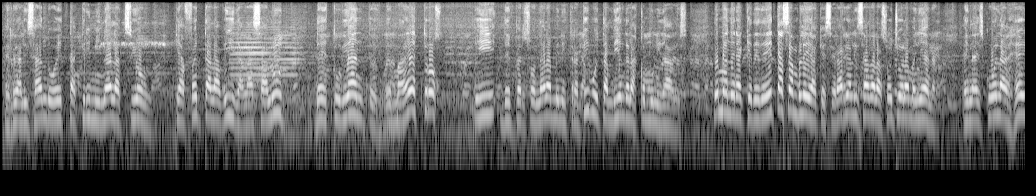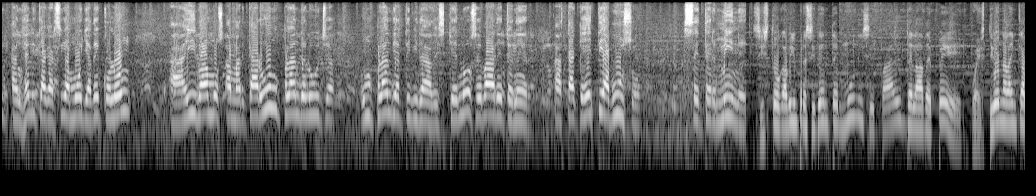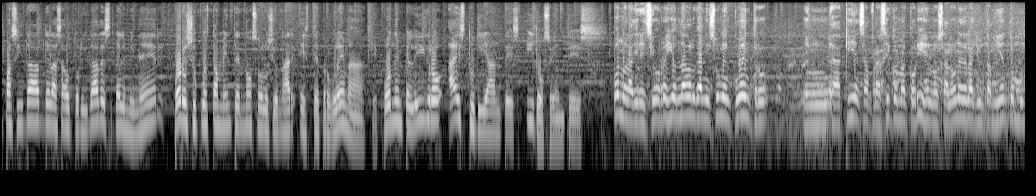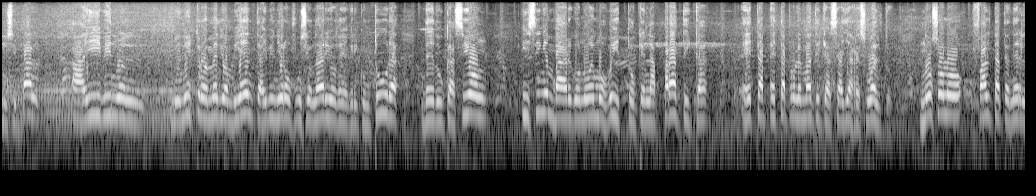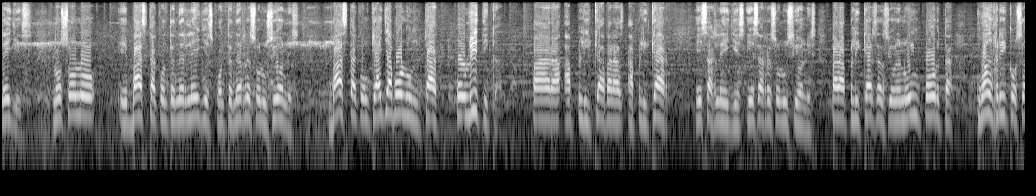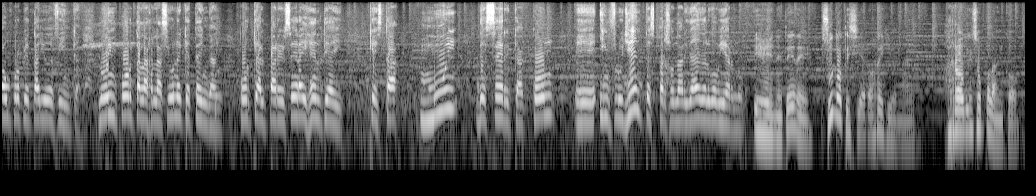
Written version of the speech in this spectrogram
realizando esta criminal acción que afecta la vida, la salud de estudiantes, de maestros y de personal administrativo y también de las comunidades. De manera que desde esta asamblea que será realizada a las 8 de la mañana en la escuela Angélica García Moya de Colón, ahí vamos a marcar un plan de lucha, un plan de actividades que no se va a detener hasta que este abuso se termine. Sisto Gavín, presidente municipal de la ADP, cuestiona la incapacidad de las autoridades del MINER por supuestamente no solucionar este problema que pone en peligro a estudiantes y docentes. Bueno, la dirección regional organizó un encuentro aquí en San Francisco de Macorís, en los salones del ayuntamiento municipal. Ahí vino el ministro de Medio Ambiente, ahí vinieron funcionarios de Agricultura, de Educación, y sin embargo no hemos visto que en la práctica esta, esta problemática se haya resuelto. No solo falta tener leyes, no solo eh, basta con tener leyes, con tener resoluciones, basta con que haya voluntad política para aplicar, para aplicar esas leyes y esas resoluciones, para aplicar sanciones, no importa cuán rico sea un propietario de finca, no importa las relaciones que tengan, porque al parecer hay gente ahí que está muy de cerca con eh, influyentes personalidades del gobierno. NTN, su noticiero regional. Robinson Polanco.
